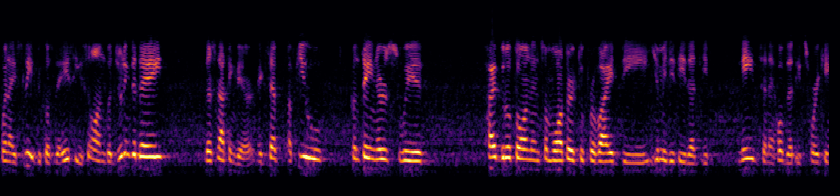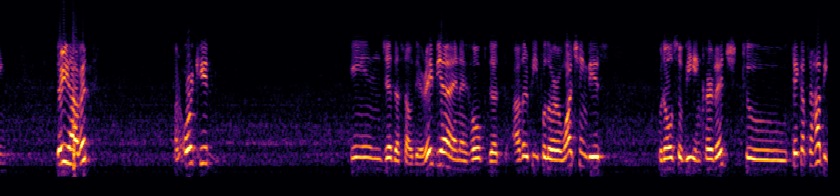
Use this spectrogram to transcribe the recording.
when I sleep because the AC is on but during the day there's nothing there except a few containers with hydroton and some water to provide the humidity that it needs and I hope that it's working. There you have it. An orchid in Jeddah, Saudi Arabia and I hope that other people who are watching this would also be encouraged to take up the hobby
